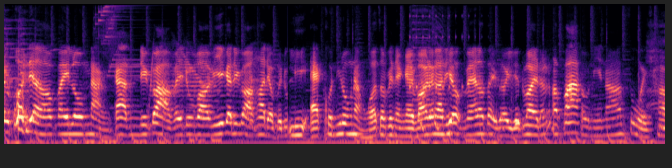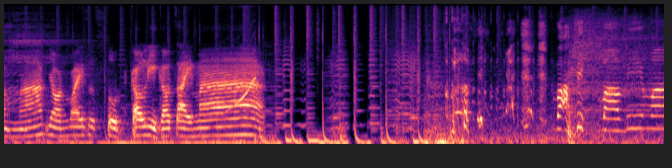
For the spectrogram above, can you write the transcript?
ทุกคนเดี๋ยวเราไปโรงหนังกันดีกว่าไปดูบาร์บี้กันดีกว่าค่ะเดี๋ยวไปดูรีแอคคนที่โรงหนังว่าจะเป็นยังไงบ้างนะคะที่แบบแม่เราแต่งตัวอย่างนี้ไว้นะคะป้าตรงนี้นะสวยฉ่ำมากย้อนวัยสุดๆ เกาหลีเกาใจมากบาร์บี้บาร์บี้มา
